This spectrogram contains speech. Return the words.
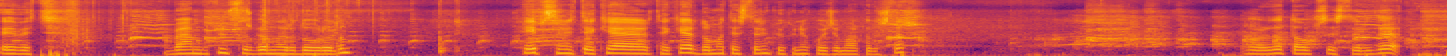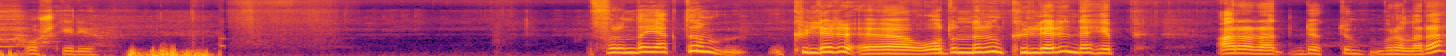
Evet. Ben bütün sırganları doğradım. Hepsini teker teker domateslerin köküne koyacağım arkadaşlar. Bu arada tavuk sesleri de hoş geliyor. Fırında yaktığım külleri, e, odunların küllerini de hep ara ara döktüm buralara.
